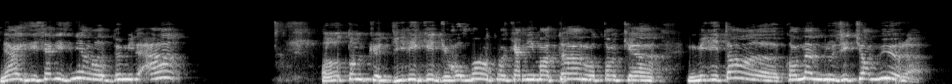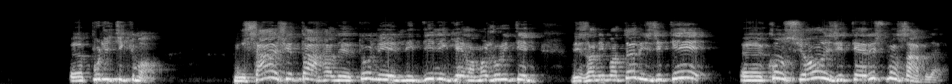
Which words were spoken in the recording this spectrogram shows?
نعم دي ثالثني 2001 en tant que délégué du mouvement, en tant qu'animateur, en tant que militant, quand même, nous étions mûrs. euh, politiquement. tous les, les délégués, la majorité des animateurs, ils étaient euh, conscients, ils étaient responsables.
